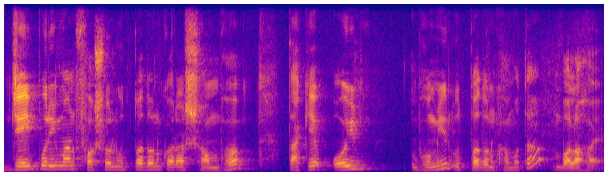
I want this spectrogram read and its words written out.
যেই পরিমাণ ফসল উৎপাদন করা সম্ভব, তাকে ওই ভূমির উৎপাদন ক্ষমতা বলা হয়।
